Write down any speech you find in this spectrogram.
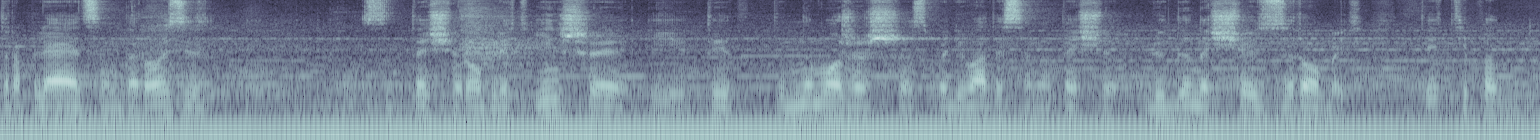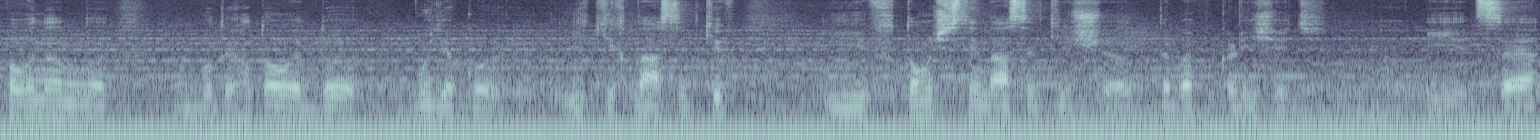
трапляється на дорозі, за те, що роблять інші, і ти, ти не можеш сподіватися на те, що людина щось зробить. Ти типу, повинен бути готовий до будь-яких наслідків, і в тому числі наслідків, що тебе покалічать. І це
